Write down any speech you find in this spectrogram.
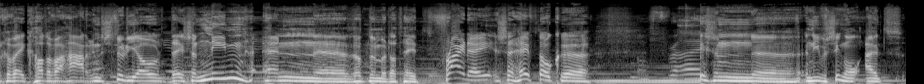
Vorige week hadden we haar in de studio, deze Nien. En eh, dat nummer dat heet Friday. Ze heeft ook eh, is een, eh, een nieuwe single uit.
